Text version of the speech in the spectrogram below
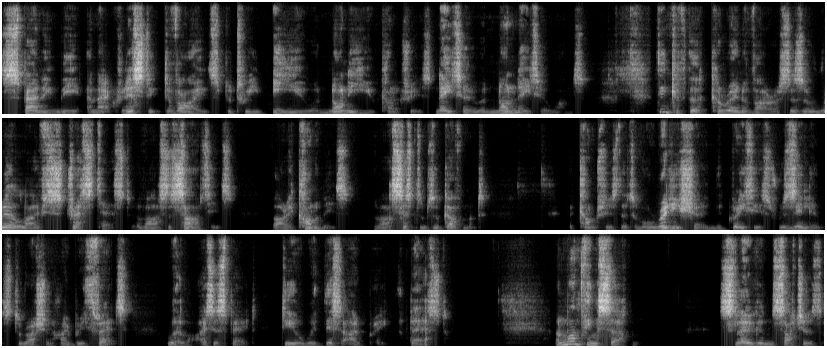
spanning the anachronistic divides between EU and non EU countries, NATO and non NATO ones. Think of the coronavirus as a real life stress test of our societies, of our economies, of our systems of government. The countries that have already shown the greatest resilience to Russian hybrid threats will, I suspect, deal with this outbreak the best. And one thing's certain slogans such as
